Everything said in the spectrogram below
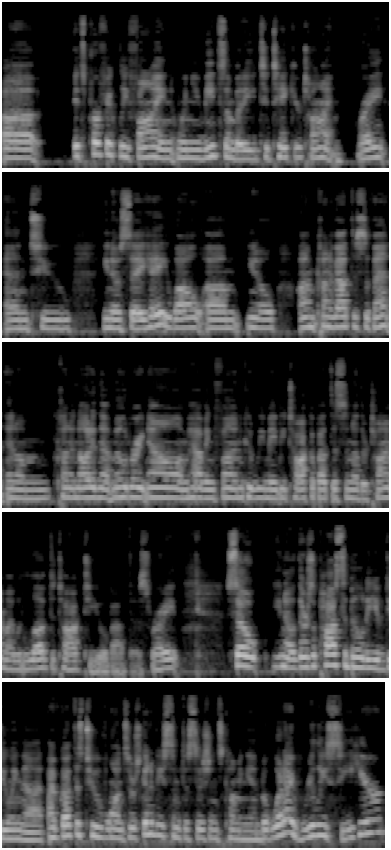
uh, it's perfectly fine when you meet somebody to take your time, right? And to, you know, say, hey, well, um, you know, I'm kind of at this event and I'm kind of not in that mode right now. I'm having fun. Could we maybe talk about this another time? I would love to talk to you about this, right? So, you know, there's a possibility of doing that. I've got this two of wands. There's going to be some decisions coming in. But what I really see here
